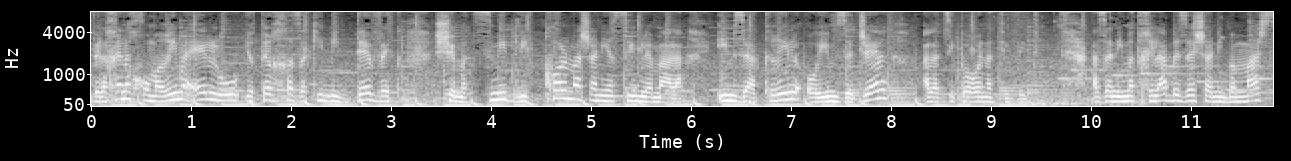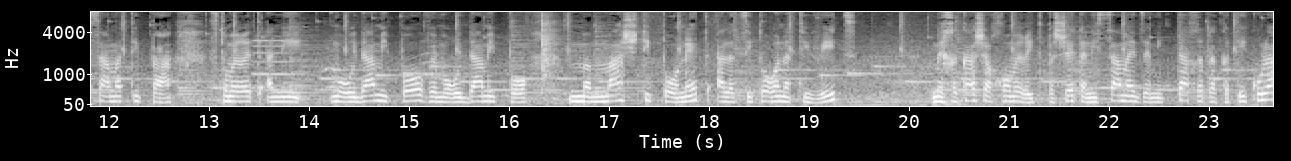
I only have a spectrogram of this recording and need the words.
ולכן החומרים האלו יותר חזקים מדבק שמצמיד לי כל מה שאני אשים למעלה, אם זה אקריל או אם זה ג'ל, על הציפורן הטבעית. אז אני מתחילה בזה שאני ממש שמה טיפה, זאת אומרת, אני מורידה מפה ומורידה מפה ממש טיפונת על הציפורן הטבעית. מחכה שהחומר יתפשט, אני שמה את זה מתחת לקטיקולה,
